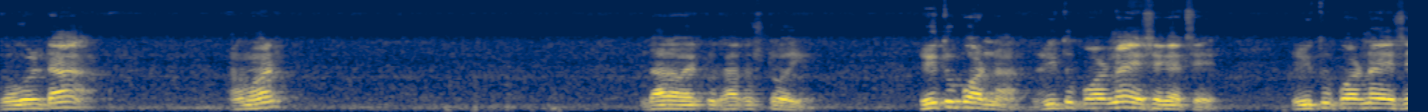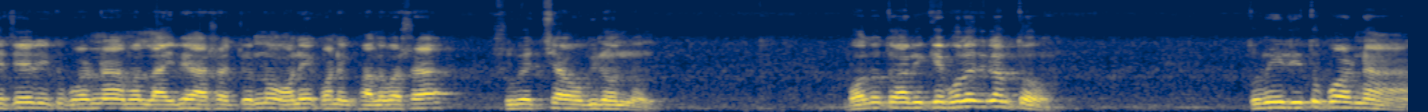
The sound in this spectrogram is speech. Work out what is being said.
গুগলটা আমার দাঁড়াও, একটু ধাতস্থ হই। ঋতুপর্ণা ঋতুপর্ণা এসে গেছে। ঋতুপর্ণা এসেছে, ঋতুপর্ণা আমার লাইভে আসার জন্য অনেক অনেক ভালোবাসা, শুভেচ্ছা, অভিনন্দন। বলো তো, আমি কে বলে দিলাম তো? তুমি ঋতুপর্ণা।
